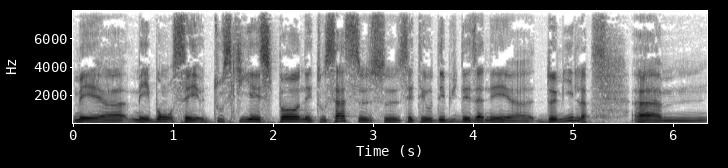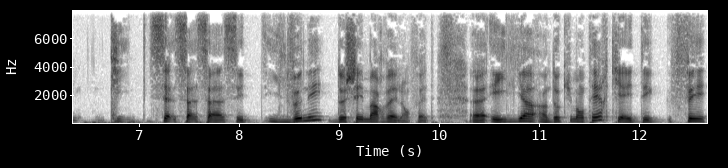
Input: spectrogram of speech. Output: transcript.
mais euh, mais bon, c'est tout ce qui est Spawn et tout ça, c'était au début des années euh, 2000. Euh, c'est, il venait de chez Marvel en fait. Euh, et il y a un documentaire qui a été fait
